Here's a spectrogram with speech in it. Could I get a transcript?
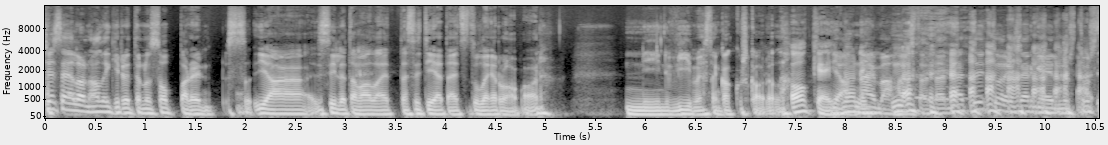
Giselle on allekirjoittanut sopparin ja sillä tavalla, että se tietää, että se tulee eroamaan. Niin viimeisten kakkoskaudella. Okei, ja no niin. näin mä No. haistan tämän. Nyt tuli Sergei ennustus.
